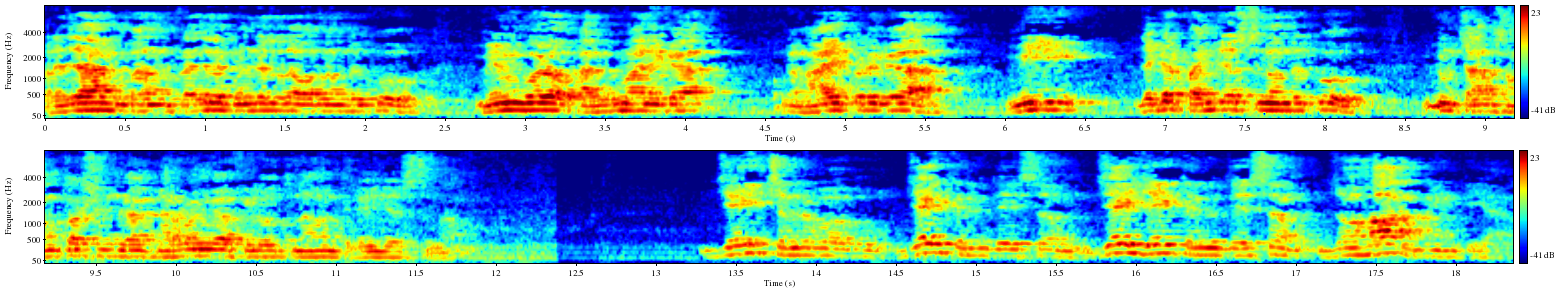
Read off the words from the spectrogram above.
ప్రజా మనం ప్రజల గుండెల్లో ఉన్నందుకు మేము కూడా ఒక అభిమానిగా ఒక నాయకుడిగా మీ దగ్గర పనిచేస్తున్నందుకు మేము చాలా సంతోషంగా గర్వంగా ఫీల్ అవుతున్నామని తెలియజేస్తున్నాము. జై చంద్రబాబు జై తెలుగుదేశం జై జై తెలుగుదేశం జోహార్ అన్న ఎన్టీఆర్.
